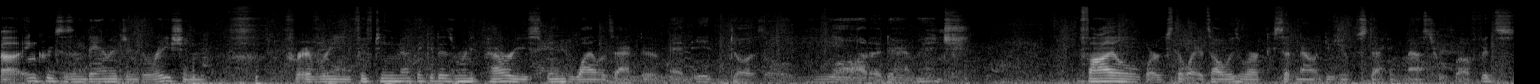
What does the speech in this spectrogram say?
uh, increases in damage and duration for every 15, I think it is, runic power you spend while it's active, and it does a lot of damage. File works the way it's always worked, except now it gives you stacking mastery buff. It's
